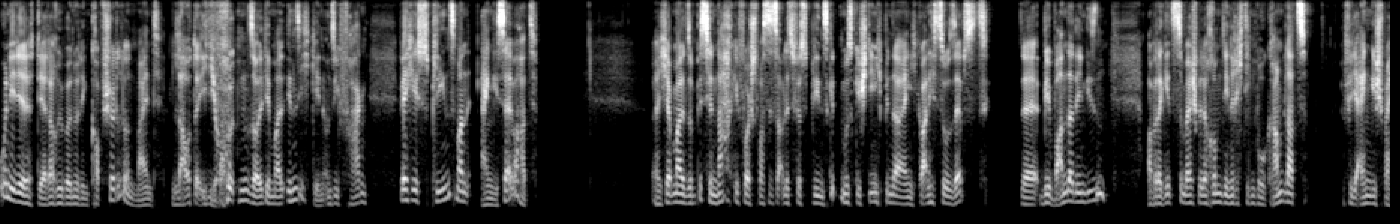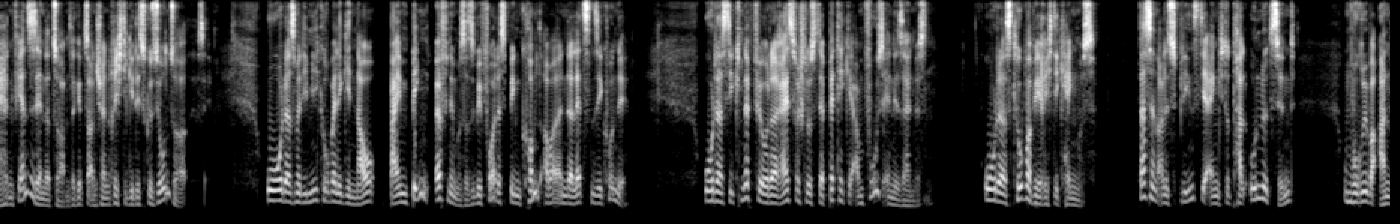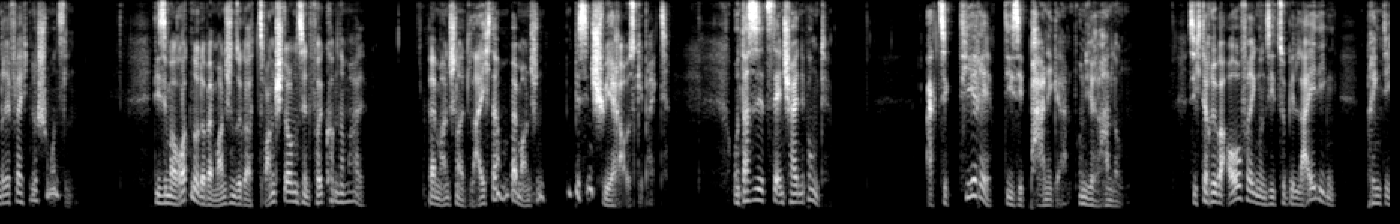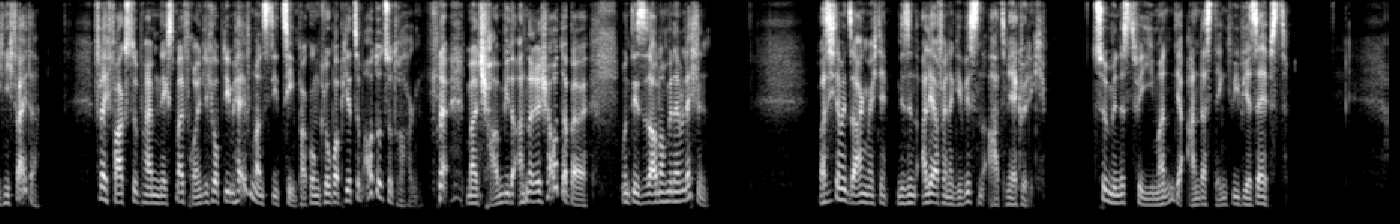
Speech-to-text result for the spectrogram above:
Und jeder, der darüber nur den Kopf schüttelt und meint, lauter Idioten, sollte mal in sich gehen und sich fragen, welche Spleens man eigentlich selber hat. Ich habe mal so ein bisschen nachgeforscht, was es alles für Spleens gibt. Muss gestehen, ich bin da eigentlich gar nicht so selbst äh, bewandert in diesen. Aber da geht es zum Beispiel darum, den richtigen Programmplatz für die eingespeicherten Fernsehsender zu haben. Da gibt es anscheinend richtige Diskussionen zu Hause. Oder dass man die Mikrowelle genau beim Bing öffnen muss, also bevor das Bing kommt, aber in der letzten Sekunde. Oder dass die Knöpfe oder Reißverschluss der Bettdecke am Fußende sein müssen. Oder das Klopapier richtig hängen muss. Das sind alles Spleens, die eigentlich total unnütz sind und worüber andere vielleicht nur schmunzeln. Diese Marotten oder bei manchen sogar Zwangsstörungen sind vollkommen normal. Bei manchen halt leichter und bei manchen ein bisschen schwerer ausgeprägt. Und das ist jetzt der entscheidende Punkt. Akzeptiere diese Paniker und ihre Handlungen. Sich darüber aufregen und sie zu beleidigen, bringt dich nicht weiter. Vielleicht fragst du beim nächsten Mal freundlich, ob du ihm helfen kannst, die 10 Packungen Klopapier zum Auto zu tragen. Mal schauen, wie der andere schaut dabei. Und das ist auch noch mit einem Lächeln. Was ich damit sagen möchte, wir sind alle auf einer gewissen Art merkwürdig. Zumindest für jemanden, der anders denkt wie wir selbst.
